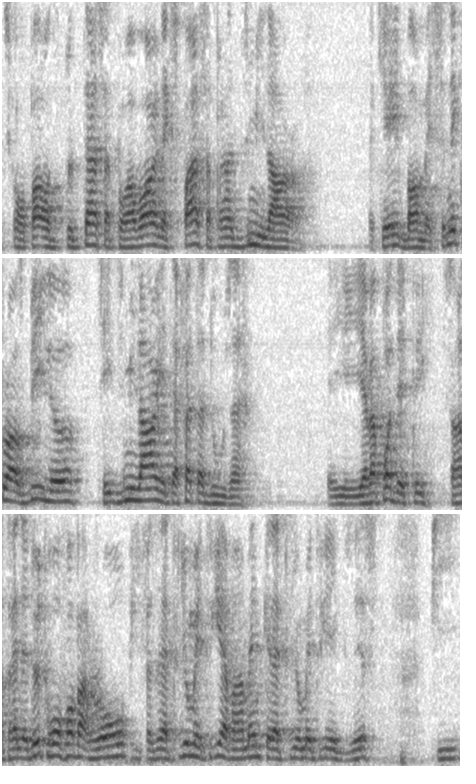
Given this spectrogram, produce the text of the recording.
ce qu'on parle, on dit tout le temps, ça, pour avoir un expert, ça prend 10 000 heures. OK? Bon, mais Sidney Crosby, là, ces 10 000 heures, il était fait à 12 ans. Il n'y avait pas d'été. Il s'entraînait deux, trois fois par jour, puis il faisait la pliométrie avant même que la pliométrie existe. Puis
